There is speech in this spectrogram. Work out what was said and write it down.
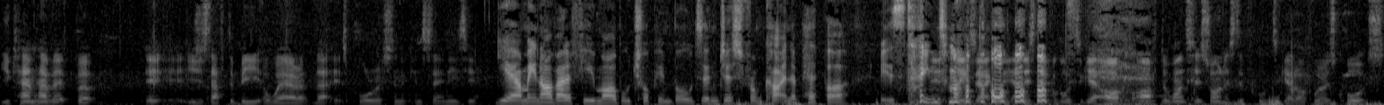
you can have it, but it, you just have to be aware that it's porous and it can stain easier. Yeah, I mean, I've had a few marble chopping boards, and just from cutting a pepper, it stains It- marble. exactly, and it's difficult to get off after once it's on. It's difficult to get off. Whereas quartz,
